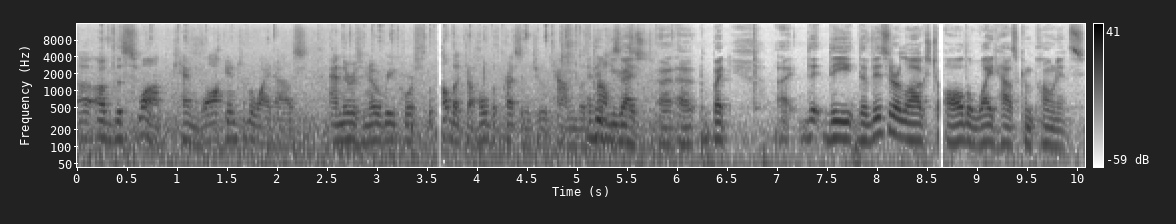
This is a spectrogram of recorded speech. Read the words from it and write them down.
uh, of the swamp can walk into the White House, and there is no recourse for the public to hold the president to account. I think you guys, uh, uh, but uh, the, the the visitor logs to all the White House components,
